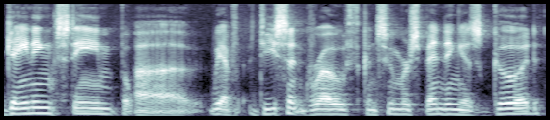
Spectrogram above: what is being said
gaining steam, but uh, we have decent growth. Consumer spending is good.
